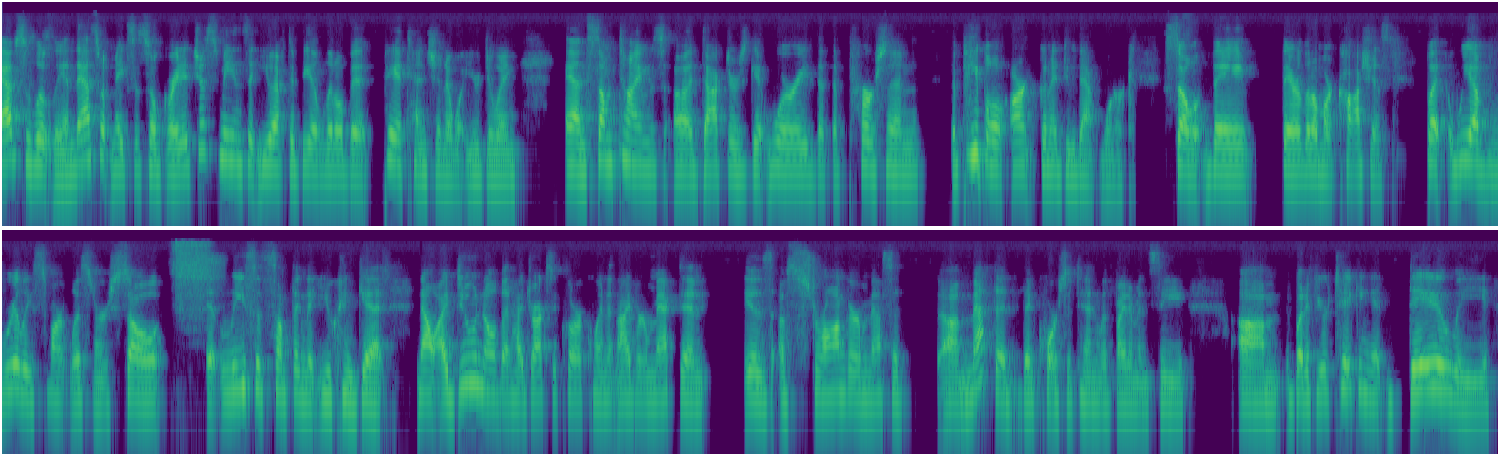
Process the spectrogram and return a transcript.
Absolutely. And that's what makes it so great. It just means that you have to be a little bit, pay attention to what you're doing. And sometimes uh, doctors get worried that the person, the people aren't going to do that work. So they, they're a little more cautious. But we have really smart listeners. So at least it's something that you can get. Now, I do know that hydroxychloroquine and ivermectin is a stronger method, uh, method than quercetin with vitamin C. Um, but if you're taking it daily,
